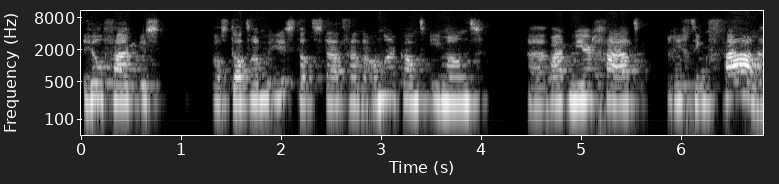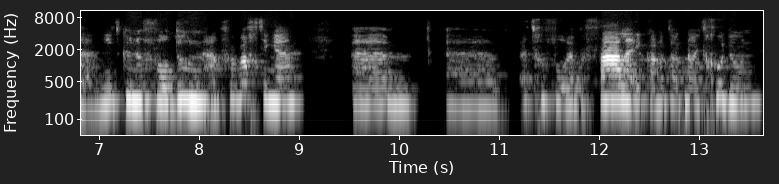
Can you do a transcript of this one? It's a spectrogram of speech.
heel vaak is, als dat er is, dat staat er aan de andere kant iemand eh, waar het meer gaat richting falen, niet kunnen voldoen aan verwachtingen. Ehm, eh, het gevoel hebben falen, ik kan het ook nooit goed doen.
